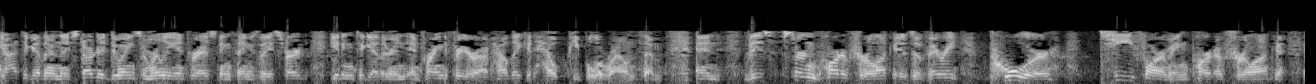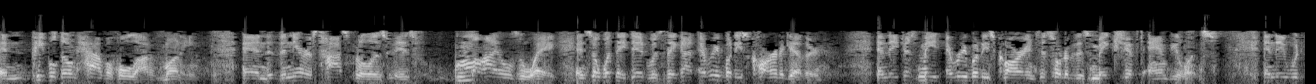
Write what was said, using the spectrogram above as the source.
got together and they started doing some really interesting things. They started getting together and, and, trying to figure out how they could help people around them. And this certain part of Sri Lanka is a very poor tea farming part of Sri Lanka, and people don't have a whole lot of money. And the nearest hospital is, is miles away. And so what they did was they got everybody's car together and they just made everybody's car into sort of this makeshift ambulance. And they would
